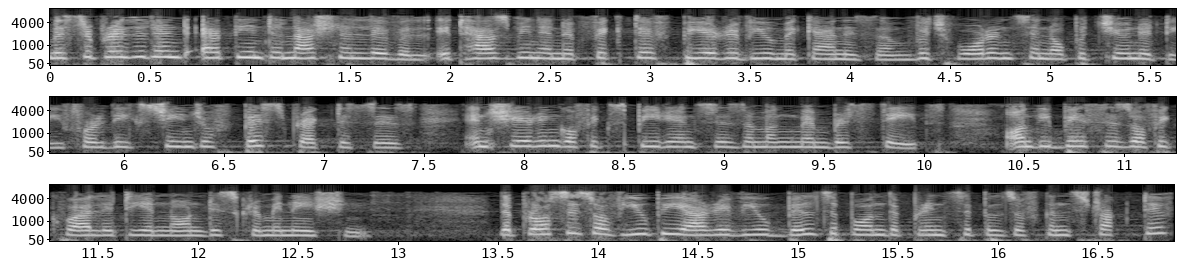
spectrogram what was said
Mr. President, at the international level, it has been an effective peer review mechanism which warrants an opportunity for the exchange of best practices and sharing of experiences among member states on the basis of equality and non-discrimination. The process of UPR review builds upon the principles of constructive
